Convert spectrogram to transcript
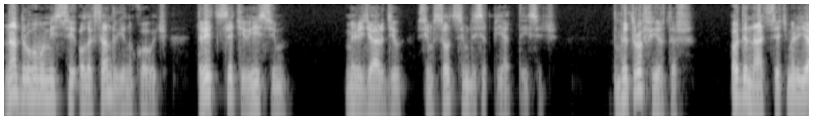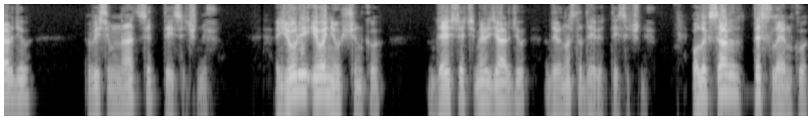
На другому місці Олександр Янукович 38 мільярдів 775 тисяч. Дмитро Фірташ 11 мільярдів 18 тисячних. Юрій Іванющенко 10 мільярдів 99 тисячних. Олександр Тесленко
